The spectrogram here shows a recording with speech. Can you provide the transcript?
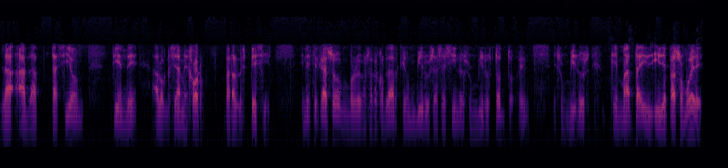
la adaptación tiende a lo que sea mejor para la especie. En este caso, volvemos a recordar que un virus asesino es un virus tonto, ¿eh? es un virus que mata y, y de paso muere,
